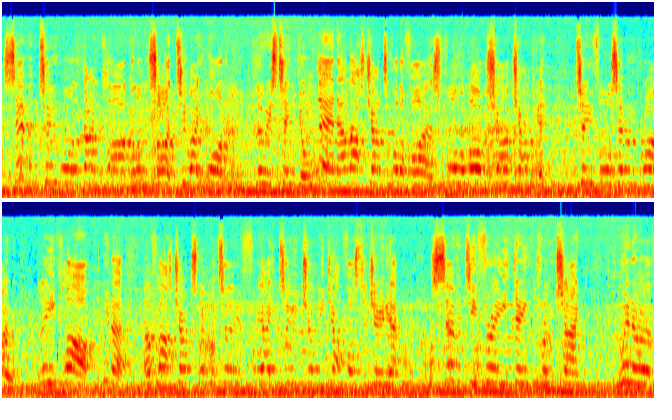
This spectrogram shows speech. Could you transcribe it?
721 Dan Clark alongside 281 Lewis Tingle. Then our last chance qualifiers, former World Shale champion 247 Pro Lee Clark, winner of last chance number 2 382 Chubby Jack Foster Jr. 73 Dean Cruikshank winner of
